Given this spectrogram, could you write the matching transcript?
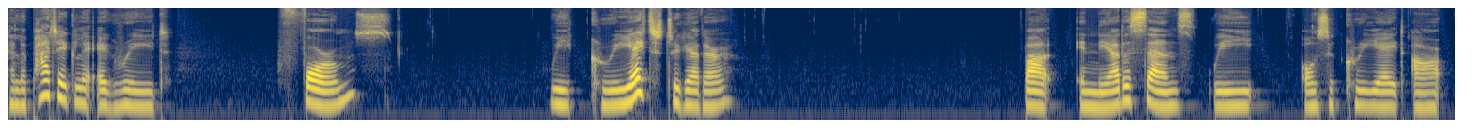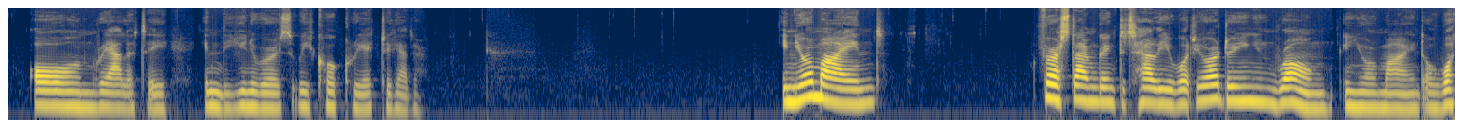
telepathically agreed forms we create together, but in the other sense, we also create our own reality in the universe we co create together. In your mind, First, I'm going to tell you what you are doing wrong in your mind or what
